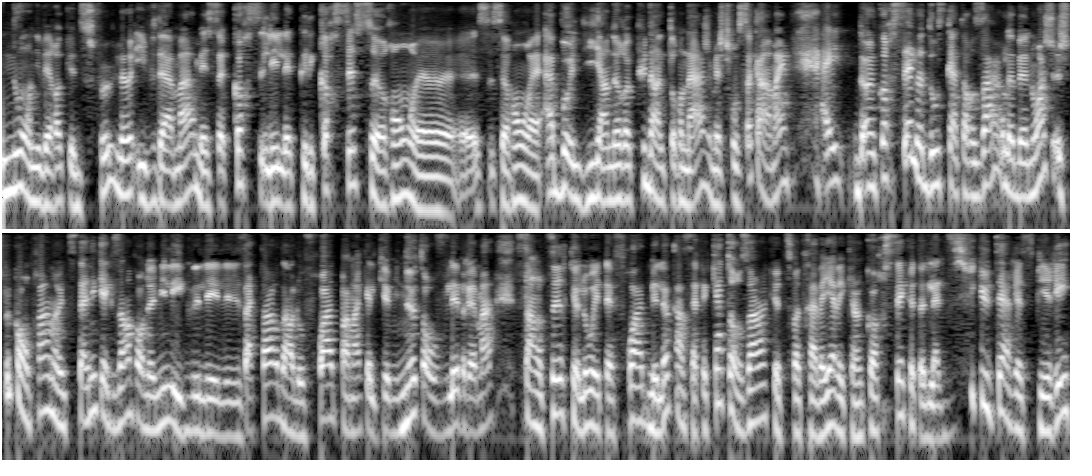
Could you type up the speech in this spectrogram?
nous, on n'y verra que du feu, là, évidemment, mais ce corset, les, les- corsets seront, euh, seront euh, abolis. Il n'y en aura plus dans le tournage, mais je trouve ça quand même. Hey, un corset, là, 12-14 heures, là, Benoît, je, je peux comprendre. Un Titanic, exemple, on a mis les, les, les acteurs dans l'eau froide pendant quelques minutes. On voulait vraiment sentir que l'eau était froide. Mais là, quand ça fait 14 heures que tu vas travailler avec un corset, que tu as de la difficulté à respirer,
